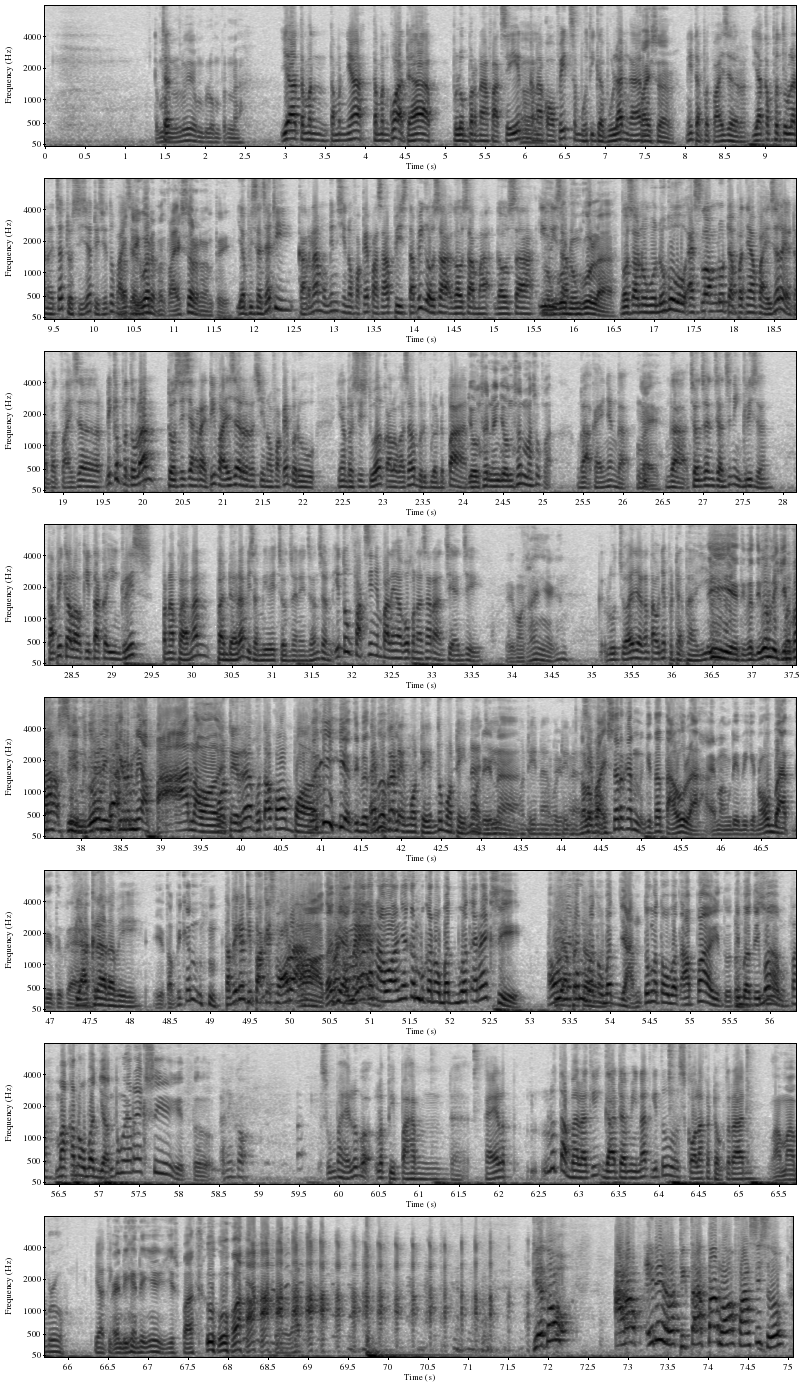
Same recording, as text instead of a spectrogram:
Temen Cek. lu yang belum pernah Ya temen-temennya temenku ada belum pernah vaksin Hmm. kena COVID sembuh tiga bulan kan. Pfizer. Ini dapat Pfizer. Ya kebetulan aja dosisnya di situ Pfizer. gua dapet Pfizer nanti. Ya bisa jadi karena mungkin Sinovacnya pas habis. Tapi gak usah gak usah gak usah iri sama- Nunggu-nunggu lah. Gak usah nunggu-nunggu, as long lu dapatnya Pfizer ya dapat Pfizer. Ini kebetulan dosis yang ready Pfizer, Sinovacnya baru yang dosis 2 kalau nggak salah baru bulan depan. Johnson Johnson masuk nggak? Nggak kayaknya nggak. Nggak ya? Nggak, Johnson Johnson Inggris kan. Tapi kalau kita ke Inggris, penerbangan bandara bisa milih Johnson Johnson. Itu vaksin yang paling aku penasaran, JNJ. Ya makanya kan. Lucu aja kan taunya bedak bayi. Iya, tiba-tiba bikin Buat vaksin. vaksin. Gue mikir nih apaan awalnya. Moderna aku tahu kompor. Iya, tiba-tiba Eh, bukan yang Modern, itu Moderna. aja. Moderna. Moderna, Moderna. Kalau Pfizer kan kita tahu lah, emang dia bikin obat gitu kan. Viagra tapi. Ya, tapi kan Tapi kan dipakai semua orang. Ah, tapi Viagra Rekomen. kan awalnya kan bukan obat buat ereksi. Awalnya Iya, kan betul. buat obat jantung atau obat apa gitu. Tiba-tiba sumpah. makan obat jantung ereksi gitu. ini kok sumpah ya lu kok lebih paham dah. kayak lu tambah lagi nggak ada minat gitu sekolah kedokteran Lama, Bro. ya tik- Ending-endingnya cuci sepatu. dia tuh Arab ini loh diktator loh fasis loh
